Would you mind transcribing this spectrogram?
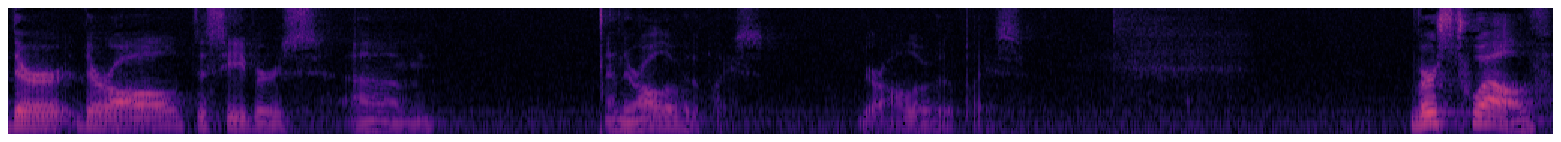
they're, they're all deceivers. Um, and they're all over the place. They're all over the place. Verse 12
